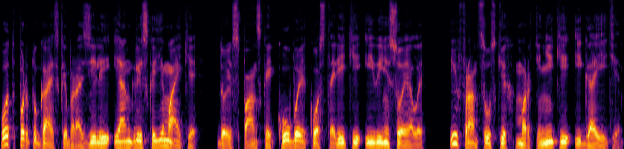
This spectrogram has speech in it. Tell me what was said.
от португальской Бразилии и английской Ямайки до испанской Кубы, Коста-Рики и Венесуэлы и французских Мартиники и Гаити.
